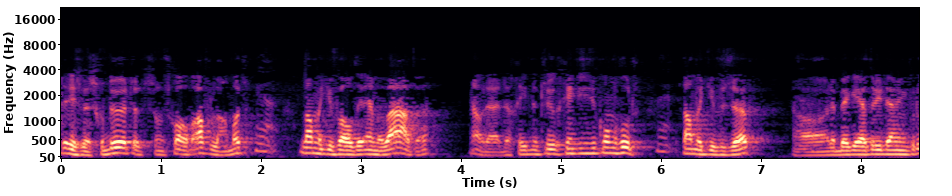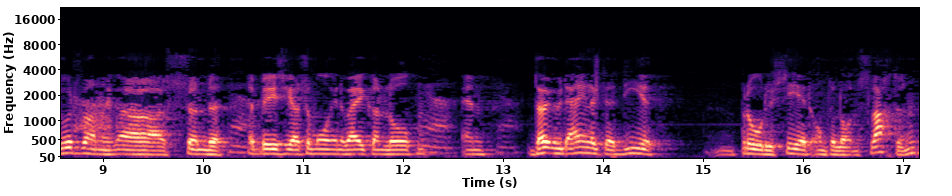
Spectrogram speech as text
er is wel eens gebeurd dat zo'n schoof aflammert. Ja, Lammetje valt in emmer water. Nou, dat, dat gaat natuurlijk geen 10 seconden goed. nee. Lammetje verzupt. Nou, daar ben ik echt drie dagen broer van. Ik ah, zonde. Ja. Dat beestje had zo mooi in de wijk kan lopen. Ja. En dat uiteindelijk dat dier produceert om te laten slachten,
